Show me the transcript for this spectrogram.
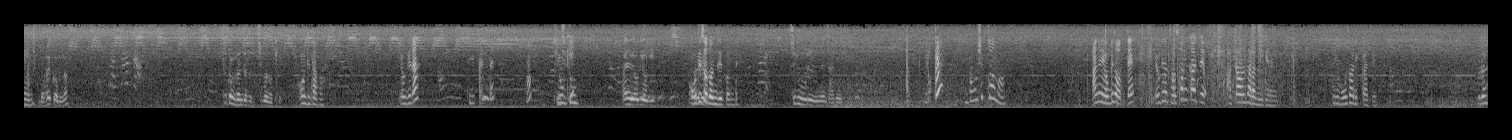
무슨 게임? 뭐할 거 없나? 뚜껑 던져서 집어넣기 어디다가? 여기다? 되게 큰데? 어? 여기? 아니 여기 여기 어디서 던질 건데? 지금 우리 있는 자리에서 이렇게? 너무 쉽잖아. 아니면 여기서 어때? 여기서 저 선까지 가까운 사람이 이기는 거. 여기 모서리까지. 그래?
